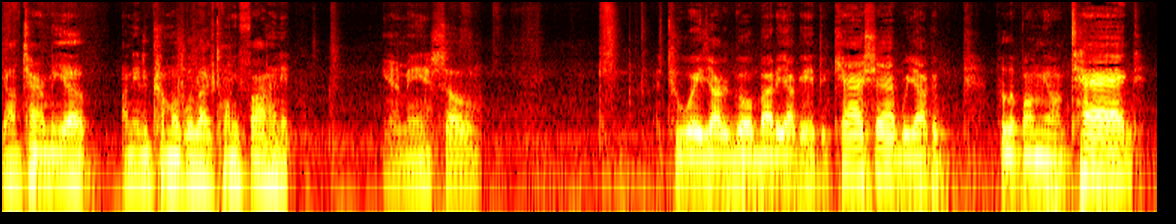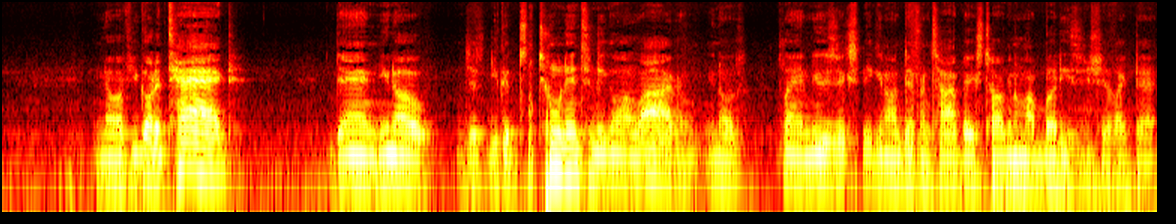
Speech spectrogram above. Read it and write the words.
Y'all turn me up. I need to come up with like 2500 You know what I mean? So there's two ways y'all could go about it. Y'all could hit the Cash App where y'all could pull up on me on Tagged. You know, if you go to Tagged, then, you know, just you could tune into me going live and, you know, playing music, speaking on different topics, talking to my buddies and shit like that.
